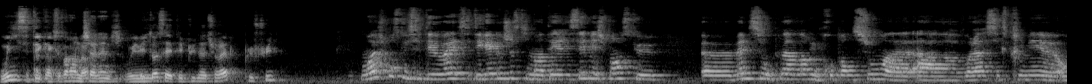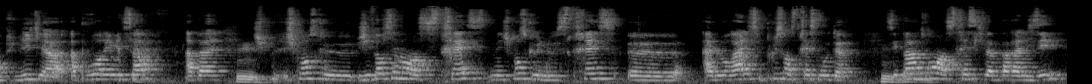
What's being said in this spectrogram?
Oui, c'était quelque part un challenge. Oui, Et oui. toi ça a été plus naturel, plus fluide Moi, je pense que c'était ouais, c'était quelque chose qui m'intéressait, mais je pense que euh, même si on peut avoir une propension à, à, voilà s'exprimer euh, en public et à, à pouvoir aimer ça, à pas, Hmm. je, je pense que j'ai forcément un stress, mais je pense que le stress euh, à l'oral, c'est plus un stress moteur. Hmm. C'est pas trop un stress qui va me paralyser.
